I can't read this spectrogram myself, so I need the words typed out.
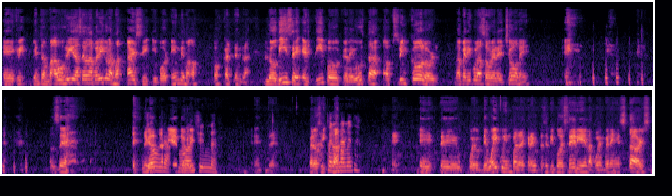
Eh, mientras más aburrida sea una película, más artsy y por ende más Oscar tendrá. Lo dice el tipo que le gusta Upstream Color, una película sobre lechones. o sea, yo, mira, no este, pero sí. Pero realmente. Eh, este, pues, The White Queen, para que ese tipo de serie, la pueden ver en Stars.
